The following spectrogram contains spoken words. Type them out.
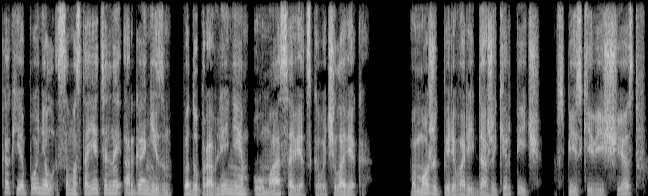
как я понял, самостоятельный организм под управлением ума советского человека. Может переварить даже кирпич. В списке веществ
